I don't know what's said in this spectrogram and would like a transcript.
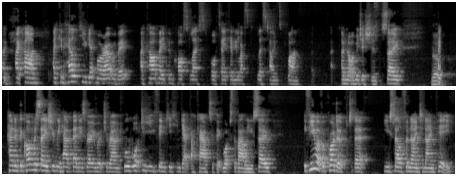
I, I can't. I can help you get more out of it. I can't make them cost less or take any less less time to plan. I'm not a magician. So, no. I, kind of the conversation we have then is very much around, well, what do you think you can get back out of it? What's the value? So, if you have a product that you sell for 99p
